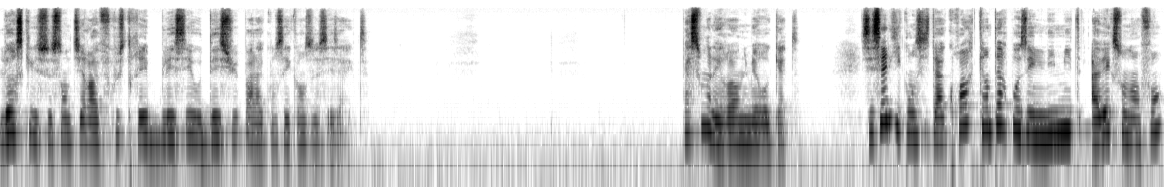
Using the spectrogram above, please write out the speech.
lorsqu'il se sentira frustré, blessé ou déçu par la conséquence de ses actes. Passons à l'erreur numéro 4 c'est celle qui consiste à croire qu'interposer une limite avec son enfant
